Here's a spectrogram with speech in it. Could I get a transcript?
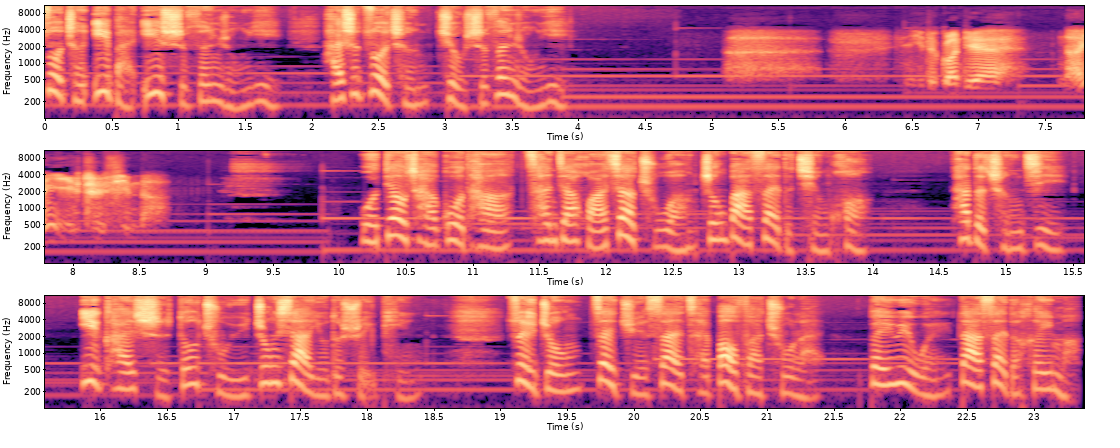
做成一百一十分容易，还是做成九十分容易？你的观点。难以置信呐！我调查过他参加华夏厨王争霸赛的情况，他的成绩一开始都处于中下游的水平，最终在决赛才爆发出来，被誉为大赛的黑马。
